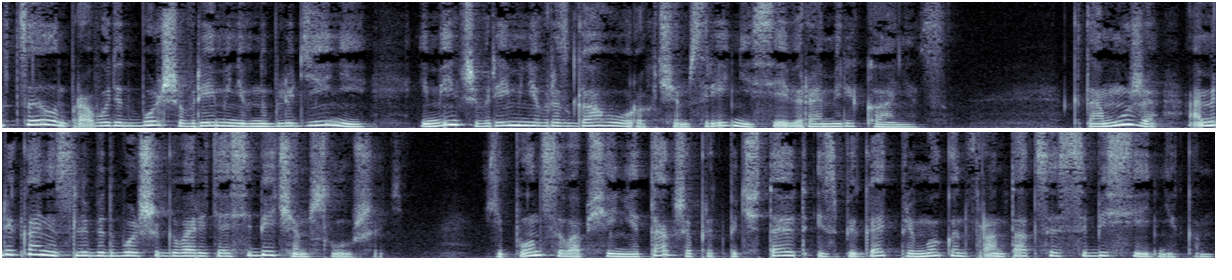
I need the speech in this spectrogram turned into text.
в целом проводят больше времени в наблюдении и меньше времени в разговорах, чем средний североамериканец. К тому же, американец любит больше говорить о себе, чем слушать. Японцы в общении также предпочитают избегать прямой конфронтации с собеседником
